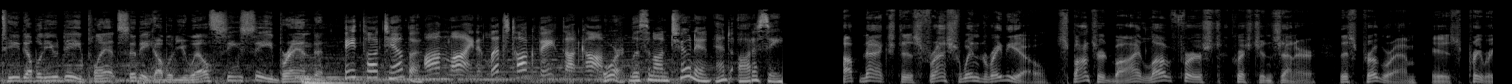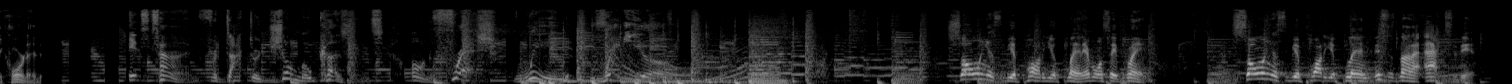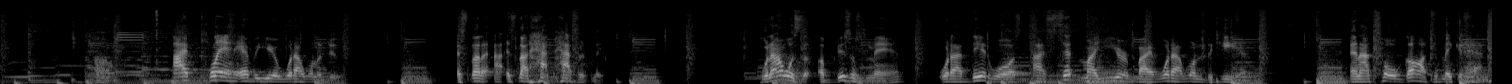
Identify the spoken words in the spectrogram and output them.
TWD Plant City, WLCC Brandon. Faith Talk Tampa. Online at letstalkfaith.com. Or listen on TuneIn and Odyssey. Up next is Fresh Wind Radio, sponsored by Love First Christian Center. This program is pre recorded. It's time for Dr. Jomo Cousins on Fresh Wind Radio. Sowing has to be a part of your plan. Everyone say plan. Sowing has to be a part of your plan. This is not an accident. I plan every year what I want to do. It's not, a, it's not haphazardly. When I was a businessman, what I did was I set my year by what I wanted to give, and I told God to make it happen.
